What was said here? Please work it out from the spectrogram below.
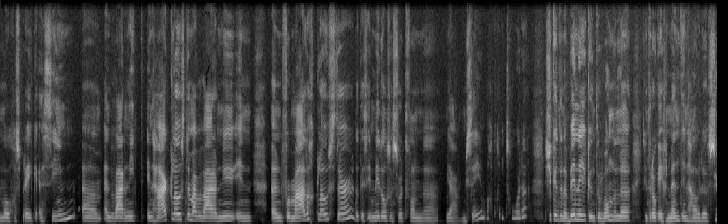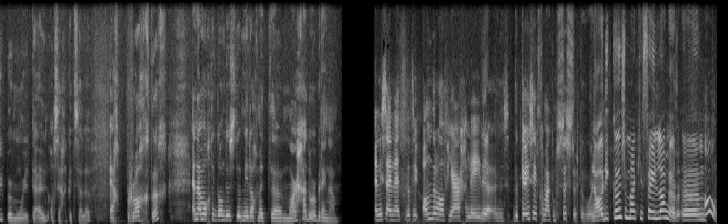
mogen spreken en zien. Ehm, en we waren niet in haar klooster, maar we waren nu in een voormalig klooster. Dat is inmiddels een soort van eh, ja, museumachtig iets geworden. Dus je kunt er naar binnen, je kunt er wandelen. Je kunt er ook evenementen in houden. Super mooie tuin, al zeg ik het zelf. Echt prachtig. En daar mocht ik dan dus de middag met eh, Marga doorbrengen. En u zei net dat u anderhalf jaar geleden Ja. de keuze heeft gemaakt om zuster te worden. Nou, die keuze maak je veel langer. Ehm, Oh.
